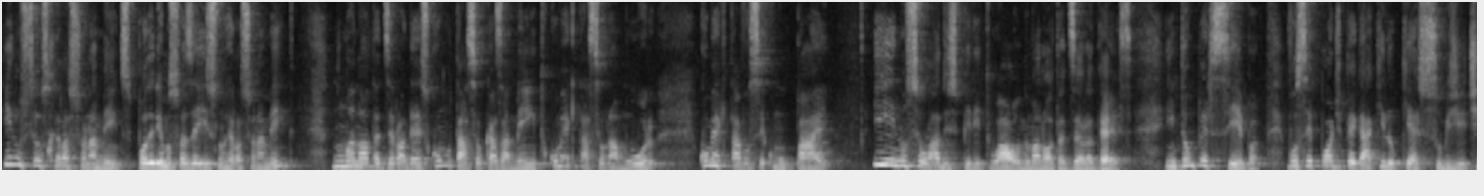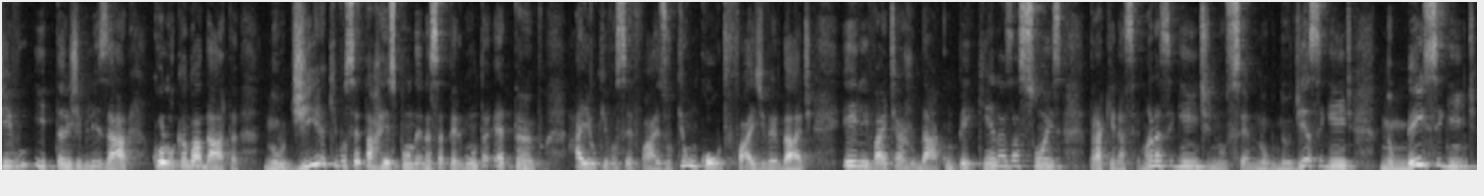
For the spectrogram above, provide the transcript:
E nos seus relacionamentos? Poderíamos fazer isso no relacionamento? Numa nota de 0 a 10, como está seu casamento? Como é que está seu namoro? Como é que está você como pai? E no seu lado espiritual, numa nota de 0 a 10. Então perceba, você pode pegar aquilo que é subjetivo e tangibilizar colocando a data. No dia que você está respondendo essa pergunta é tanto. Aí o que você faz? O que um coach faz de verdade? Ele vai te ajudar com pequenas ações para que na semana seguinte, no, no, no dia seguinte, no mês seguinte,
